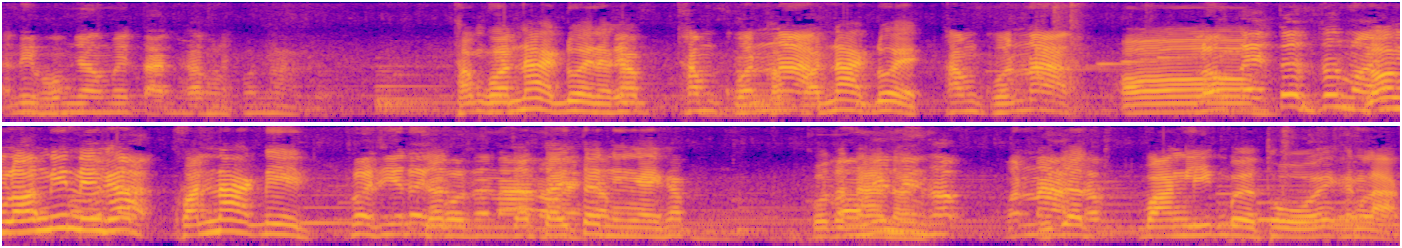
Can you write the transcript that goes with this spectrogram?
อันนี้ผมยังไม่ตัดครับ ทำขวัญนาคด้วยนะครับทำขวัญทำนาขควัญนาคด้วยทำขวัญนาคอ๋อลองไตเติ้ลสักหน่อยลองลองนิดนึงครับ ขวัญนาคนี่เพื่อที่จะได้จะโฆษณาจะหไตน่อยเติ้ลครับยังไงครับโฆษลองณานิดหน่อนึยงครับขวัญหรืนาอคจะครับวางลิงก์เบอร์โทรไว้ข้างหลัง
